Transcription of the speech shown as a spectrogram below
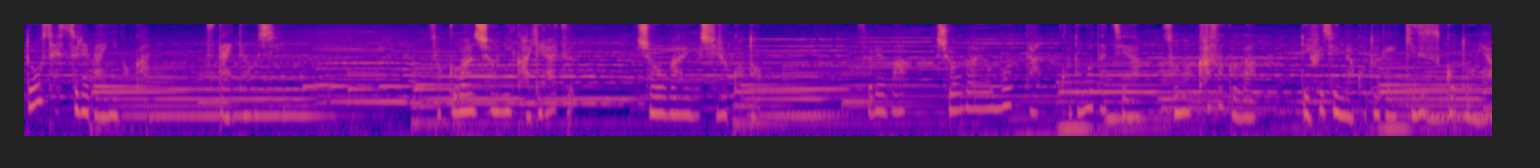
どう接すればいいのか伝えてほしい。側腕症に限らず障害を知ること。それは障害を持った子どもたちやその家族が理不尽なことで傷つくことを和ら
